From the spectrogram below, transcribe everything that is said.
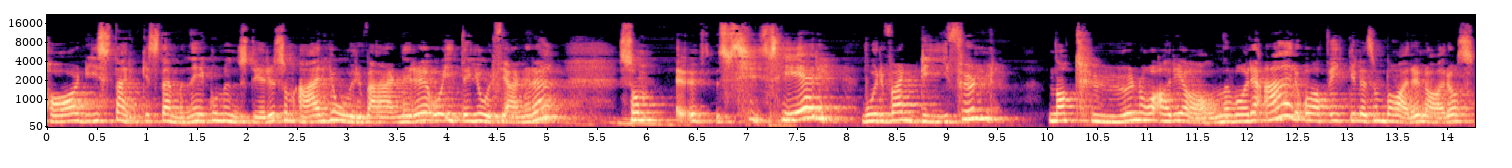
har de sterke stemmene i kommunestyret som er jordvernere og ikke jordfjernere. Som eh, ser hvor verdifull naturen og arealene våre er, og at vi ikke liksom bare lar oss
